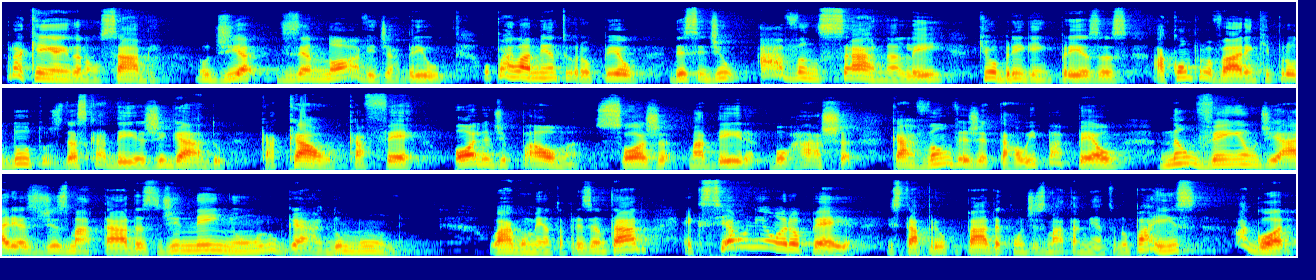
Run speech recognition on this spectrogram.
Para quem ainda não sabe, no dia 19 de abril, o Parlamento Europeu decidiu avançar na lei que obriga empresas a comprovarem que produtos das cadeias de gado, cacau, café, óleo de palma, soja, madeira, borracha, carvão vegetal e papel não venham de áreas desmatadas de nenhum lugar do mundo. O argumento apresentado é que se a União Europeia está preocupada com o desmatamento no país, agora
